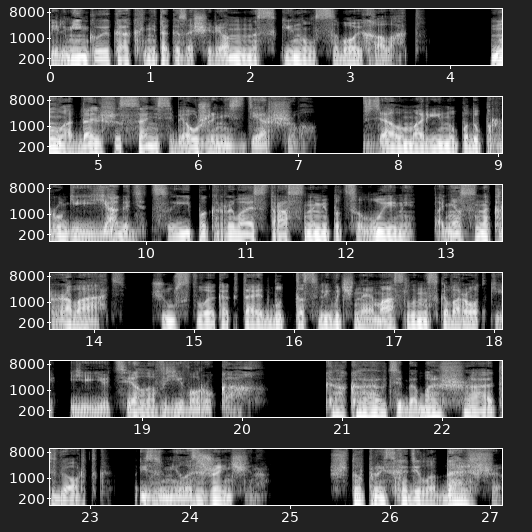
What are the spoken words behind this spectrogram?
Пельмень кое-как не так изощренно скинул свой халат. Ну, а дальше Саня себя уже не сдерживал. Взял Марину под упругие ягодицы и, покрывая страстными поцелуями, понес на кровать, чувствуя, как тает будто сливочное масло на сковородке, ее тело в его руках. «Какая у тебя большая отвертка!» — изумилась женщина. Что происходило дальше?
